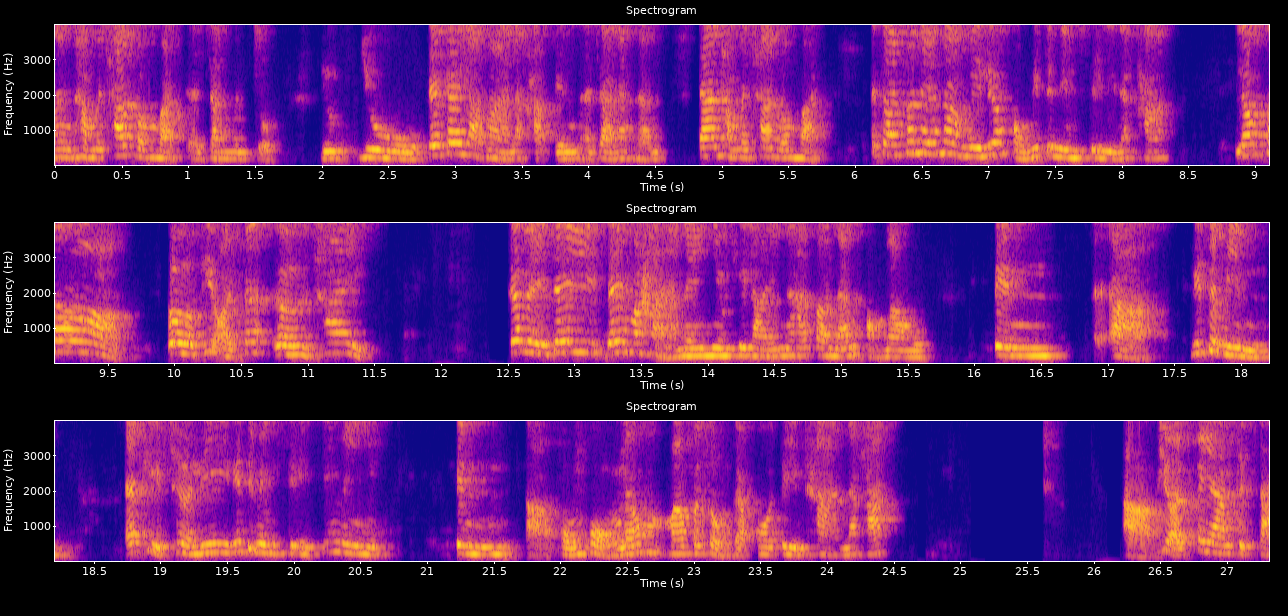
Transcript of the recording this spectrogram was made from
ทางธรรมชาติบำบัดอาจารย์บรรจบอยู่อยู่ใกล้ๆรามานะคะเป็นอาจารย์ทางนั้น ด้านธรรมชาติบำบัด อาจารย์ก็แนะนำในเรื่องของวิตามินซีนะคะ แล้วก็ เออ พี่อ๋อยก็ เออ ใช่ ก็เลยได้ได้มาหาในนิวท i ไลท์นะคะ ตอนนั้นของเราเป็นอ่าวิตามินแอคทีฟเชอร์รี่วิตามินซีที่มีเป็นผงผงๆแล้วมาผสมกับโปรตีนทานนะคะพี่อ๋อยพยายามศึกษา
